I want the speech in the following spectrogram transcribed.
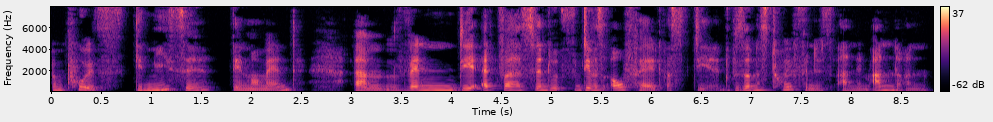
Impuls. Genieße den Moment, ähm, wenn dir etwas, wenn du dir was auffällt, was dir du besonders toll findest an dem anderen,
